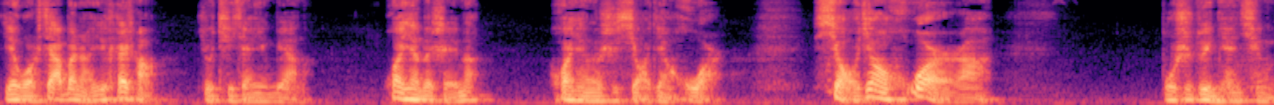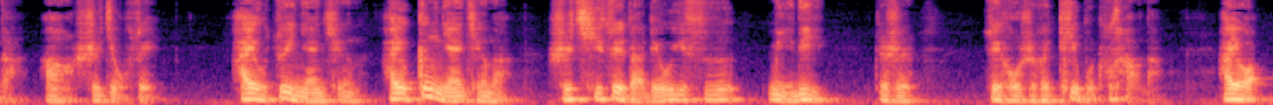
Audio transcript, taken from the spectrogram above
结果下半场一开场就提前应变了。幻想的谁呢？幻想的是小将霍尔。小将霍尔啊，不是最年轻的啊，十九岁，还有最年轻的，还有更年轻的十七岁的刘易斯·米利，这是最后是和替补出场的。还有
